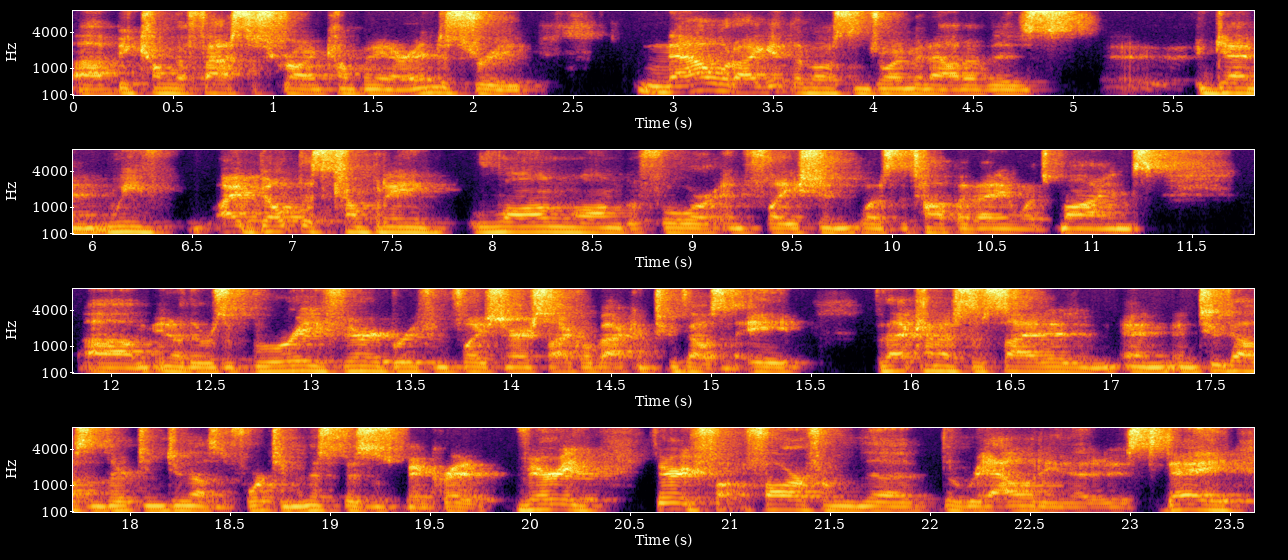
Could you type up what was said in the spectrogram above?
uh, become the fastest growing company in our industry now what I get the most enjoyment out of is again, we've I built this company long, long before inflation was the top of anyone's minds. Um, you know, there was a brief, very brief inflationary cycle back in 2008. But that kind of subsided and, and in 2013, 2014, when this business was being created, very, very f- far from the, the reality that it is today.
